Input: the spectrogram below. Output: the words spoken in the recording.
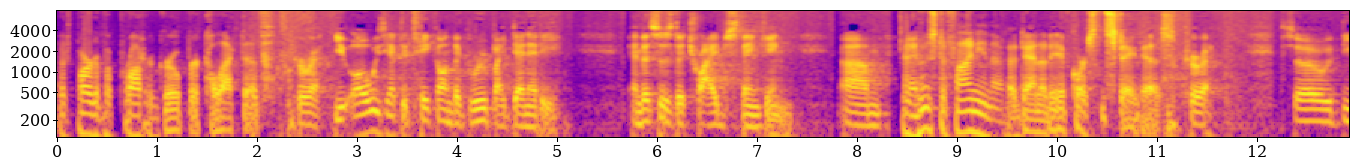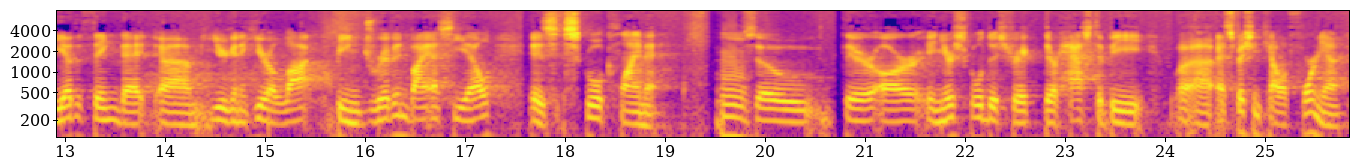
but part of a broader group or collective. Correct. You always have to take on the group identity, and this is the tribe's thinking. Um, And who's defining that identity? Of course, the state is. Correct. So the other thing that um, you're going to hear a lot being driven by SEL is school climate. So there are in your school district there has to be, uh, especially in California,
